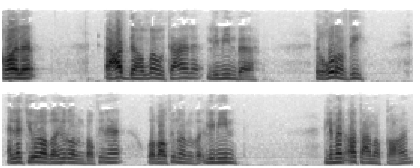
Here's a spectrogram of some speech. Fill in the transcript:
قال أعدها الله تعالى لمين بقى؟ الغرف دي التي يرى ظاهرها من باطنها وباطنها من ظاهرها لمين؟ لمن أطعم الطعام.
